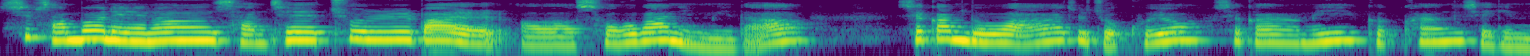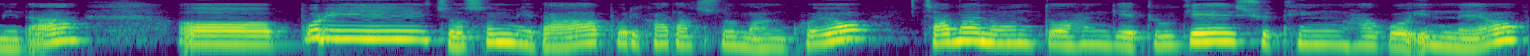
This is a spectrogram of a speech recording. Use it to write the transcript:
13번에는 산채 출발 어, 소반입니다. 색감도 아주 좋고요. 색감이 극한색입니다. 어, 뿌리 좋습니다. 뿌리 가닥수 많고요. 자마는 또한 개, 두 개 슈팅하고 있네요.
